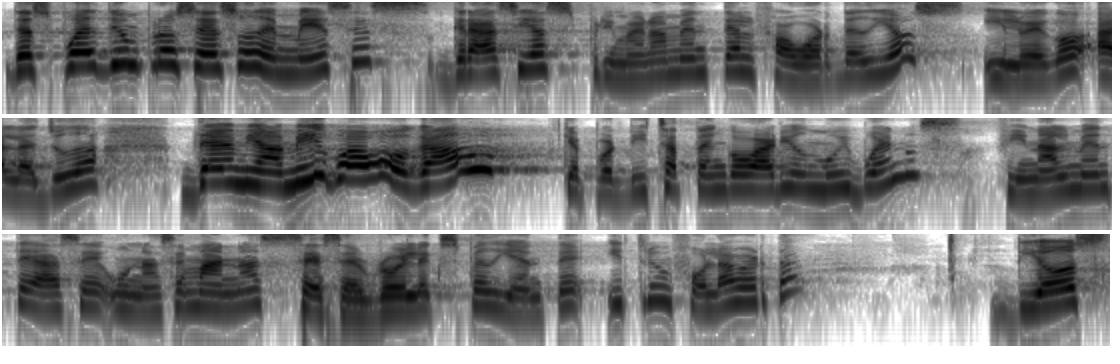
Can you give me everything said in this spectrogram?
Después de un proceso de meses, gracias primeramente al favor de Dios y luego a la ayuda de mi amigo abogado, que por dicha tengo varios muy buenos, finalmente hace unas semanas se cerró el expediente y triunfó la verdad. Dios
